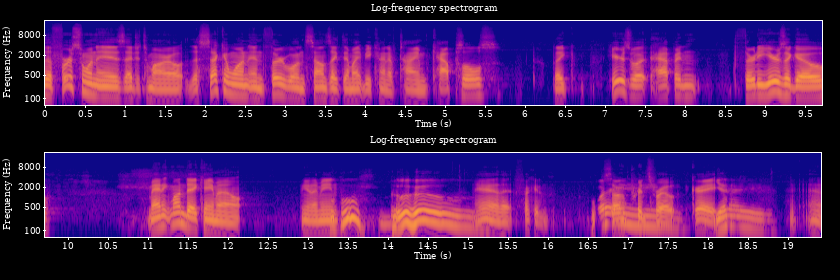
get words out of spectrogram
The first one is Edge of Tomorrow. The second one and third one sounds like they might be kind of time capsules. Like, here's what happened 30 years ago. Manic Monday came out. You know what I mean? Boo hoo. Yeah, that fucking song Prince wrote. Great. Yay. Uh,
